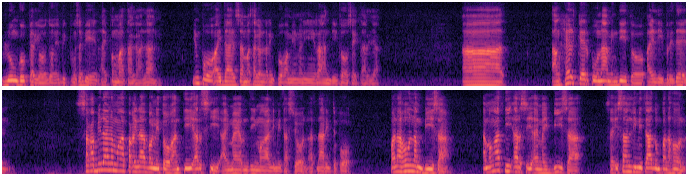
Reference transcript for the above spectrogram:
lunggo peryodo. Ibig pong sabihin ay pangmatagalan. Yun po ay dahil sa matagal na rin po kami naninirahan dito sa Italia. At ang healthcare po namin dito ay libre din. Sa kabila ng mga pakinabang nito, ang TRC ay mayroon ding mga limitasyon at narito po. Panahon ng visa. Ang mga TRC ay may visa sa isang limitadong panahon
